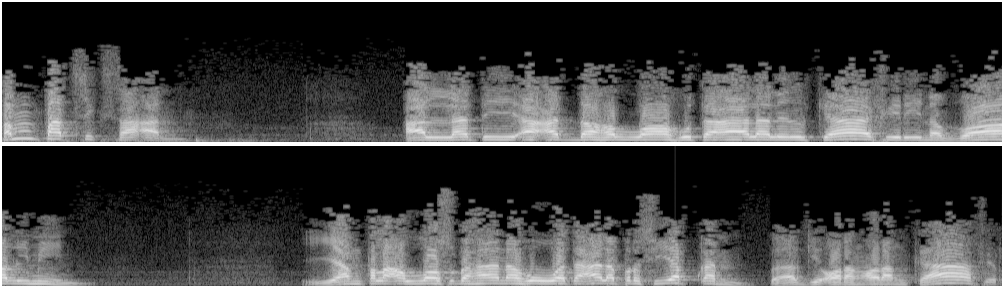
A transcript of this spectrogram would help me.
Tempat siksaan. Allati a'addaha Allah Ta'ala lil kafirin zalimin. Yang telah Allah subhanahu wa ta'ala persiapkan bagi orang-orang kafir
